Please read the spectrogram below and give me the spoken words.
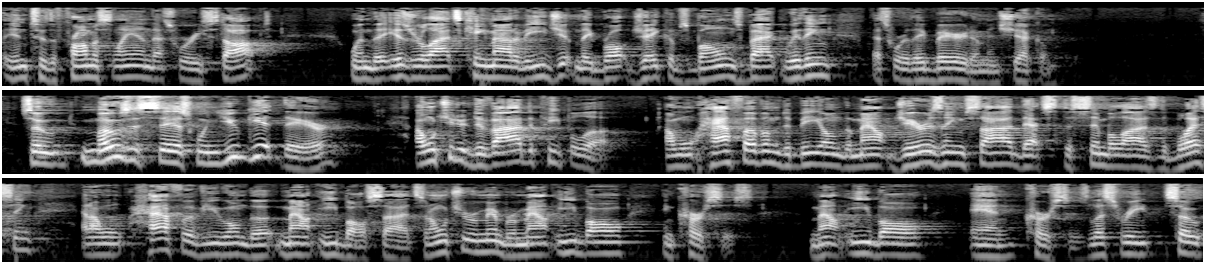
into the promised land. That's where he stopped. When the Israelites came out of Egypt and they brought Jacob's bones back with him, that's where they buried him in Shechem. So Moses says, when you get there, I want you to divide the people up. I want half of them to be on the Mount Gerizim side, that's to symbolize the blessing, and I want half of you on the Mount Ebal side. So I want you to remember Mount Ebal and curses. Mount Ebal and curses. Let's read. So,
